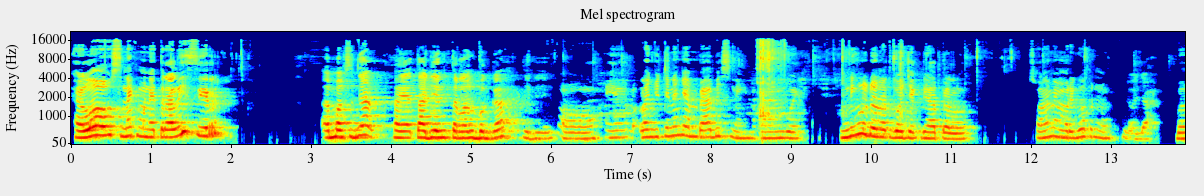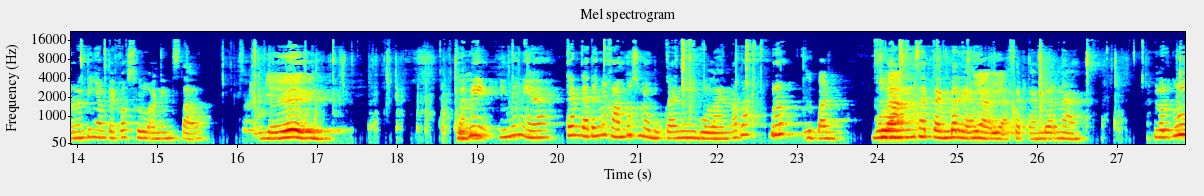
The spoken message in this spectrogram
Hello snack menetralisir. Eh, maksudnya kayak tadi yang terlalu begah jadi oh iya. Lanjutin aja sampai habis nih makanan gue. Mending lu download gojek di hp lu soalnya memori gue penuh. Ya udah. baru nanti nyampe kos lu uninstall. Yeay. tapi gimana ya? Kan katanya kampus mau buka nih bulan apa bro? Depan. bulan September ya? Iya, iya. September. Nah menurut lu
